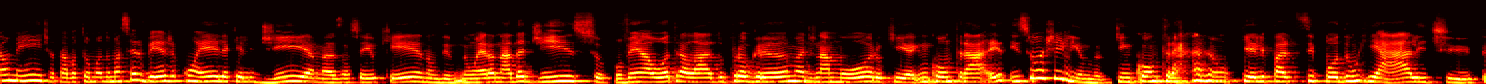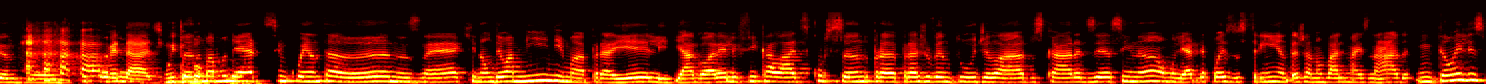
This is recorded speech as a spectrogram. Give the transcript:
realmente, eu estava tomando uma cerveja com ele aquele dia, mas não sei o que, não, não era nada disso. Ou vem a outra lá do programa de namoro que encontrar, isso eu achei lindo, que encontraram que ele participou de um reality, tentando, verdade, muito bom. uma mulher de 50 anos, né, que não deu a mínima para ele e agora ele fica lá discursando para a juventude lá dos caras dizer assim, não, mulher depois dos 30 já não vale mais nada. Então eles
